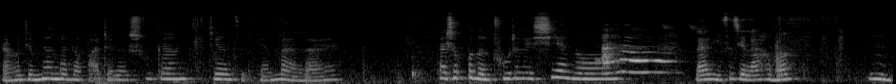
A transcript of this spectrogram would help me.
然后就慢慢的把这个树干这样子填满来， 但是不能出这个线哦。来，你自己来好吗？嗯，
